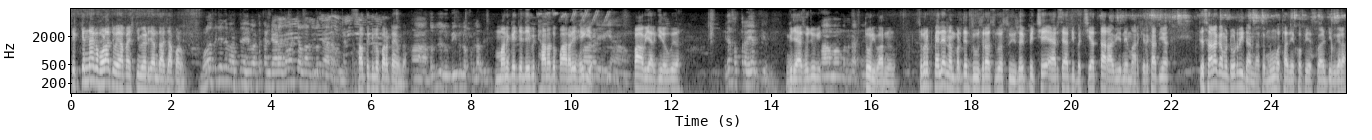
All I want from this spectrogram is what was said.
ਤੇ ਕਿੰਨਾ ਕੁ ਬੋਲਾ ਚੋਇਆ ਆਪਾਂ ਐਸਟੀਮੇਟ ਜਾਂਦਾ ਅੱਜ ਆਪਾਂ ਨੂੰ? ਬਹੁਤ ਵੀਰੇ ਦੇ ਵਾਸਤੇ ਇਹ ਵਾਸਤੇ ਕੰਡੇ ਵਾਲਾ ਜਮਾ 14 ਕਿਲੋ ਤਿਆਰ ਹੋਣਾ 7 ਕਿਲੋ। ਪਰ ਟਾਈਮ ਦਾ। ਹਾਂ ਦੁੱਧ ਦੇ ਦੂ 20 ਕਿਲੋ ਖੁੱਲਾ ਵੀਰੇ। ਮੰਨ ਕੇ ਚੱਲੇ ਵੀ 18 ਤੋਂ ਪਾਰ ਵਾਲੀ ਹੈਗੀ ਆ। ਭਾਵ ਯਾਰ ਕੀ ਰਹੂਗਾ ਇਹਦਾ? ਇਹਦਾ 70000 ਰੁਪਏ। ਗਜਾਇਸ਼ ਹੋ ਜੂਗੀ? ਹਾਂ ਮਾਂ ਬਨ ਕਰਦੇ ਧੋਰੀ ਬਾਹਰ ਨੂੰ ਸੋ ਪਰ ਪਹਿਲੇ ਨੰਬਰ ਤੇ ਦੂਸਰਾ ਸੂਆ ਸੂਈ ਸੋਈ ਪਿੱਛੇ ਐਰ ਸੈਰ ਦੀ ਬੱਚੀ ਆ ਧਾਰਾ ਵੀਰ ਨੇ ਮਾਰ ਕੇ ਦਿਖਾਤੀਆਂ। ਤੇ ਸਾਰਾ ਕੰਮ ਟੋਟਲੀ ਡਨ ਆ। ਸੋ ਮੂੰਹ ਮੱਥਾ ਦੇਖੋ ਫੇਸ ਕੁਆਲਿਟੀ ਵਗੈਰਾ।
